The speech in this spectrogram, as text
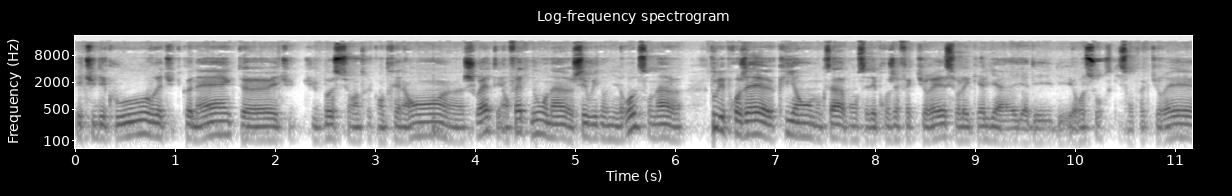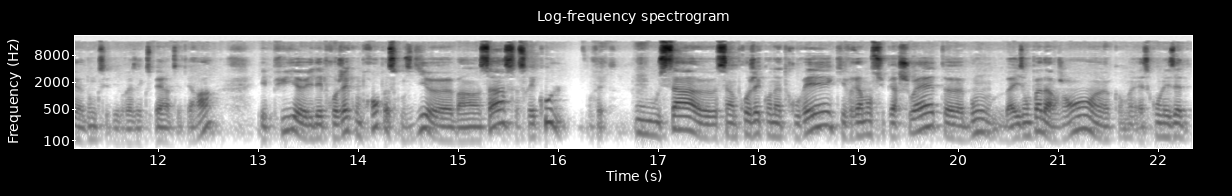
Et tu découvres, et tu te connectes, et tu, bosses sur un truc entraînant, chouette. Et en fait, nous, on a chez We Don't Need on a tous les projets euh, clients. Donc ça, c'est des projets facturés sur lesquels il y a, des, ressources qui sont facturées, euh, donc c'est des vrais experts, etc. Et puis euh, il y a des projets qu'on prend parce qu'on se dit, ben ça, ça serait cool, en fait. Ou ça, c'est un projet qu'on a trouvé qui est vraiment super chouette. bon, bah, ils n'ont pas d'argent. Est-ce qu'on les aide?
